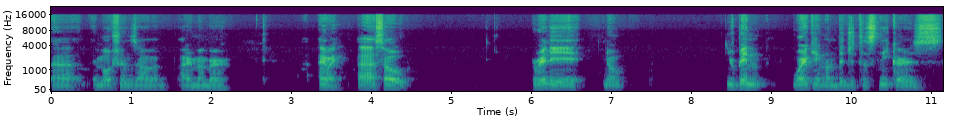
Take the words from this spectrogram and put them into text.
uh, emotions. I, I remember. Anyway, uh, so really, you know, you've been working on digital sneakers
